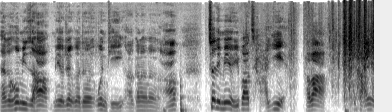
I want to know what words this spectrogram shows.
两个空瓶子哈，没有任何的问题啊。刚刚那个好，这里面有一包茶叶，好不好？这茶叶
